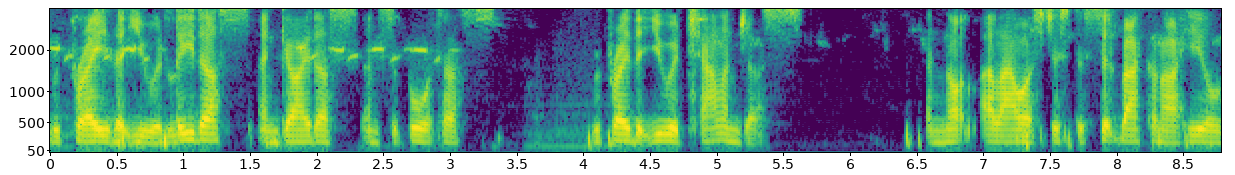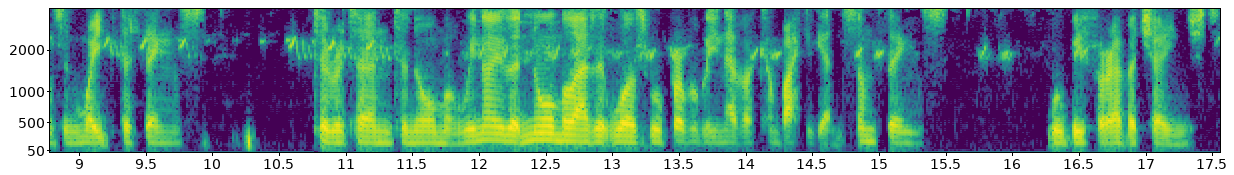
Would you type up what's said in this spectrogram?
We pray that you would lead us and guide us and support us. We pray that you would challenge us and not allow us just to sit back on our heels and wait for things to return to normal. We know that normal as it was will probably never come back again. Some things will be forever changed.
